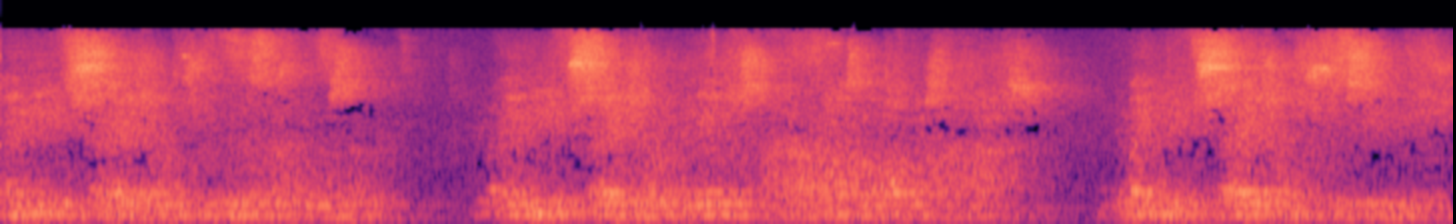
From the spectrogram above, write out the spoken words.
benditos sejam os de coração benditos sejam aqueles que fazem obras da paz, benditos sejam os suicidas,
